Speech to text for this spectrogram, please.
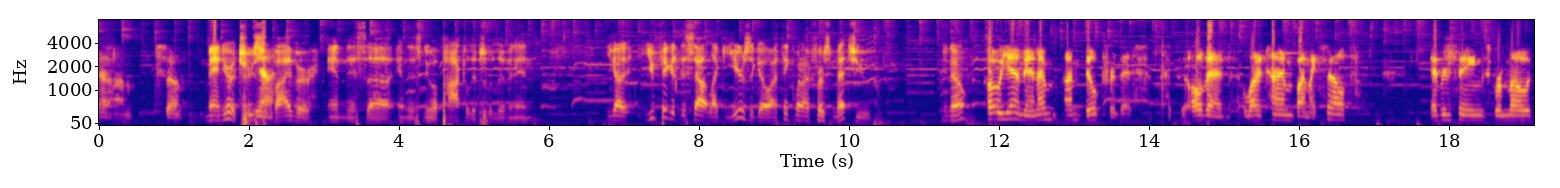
Um, so, Man, you're a true Yeah. survivor in this uh, in this new apocalypse we're living in. You got you figured this out like years ago. I think when I first met you. You know? Oh yeah, man, I'm I'm built for this. All that, a lot of time by myself. Everything's remote.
